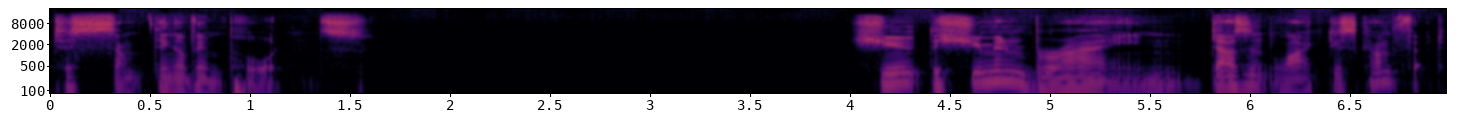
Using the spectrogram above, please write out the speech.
to something of importance. Hu- the human brain doesn't like discomfort.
